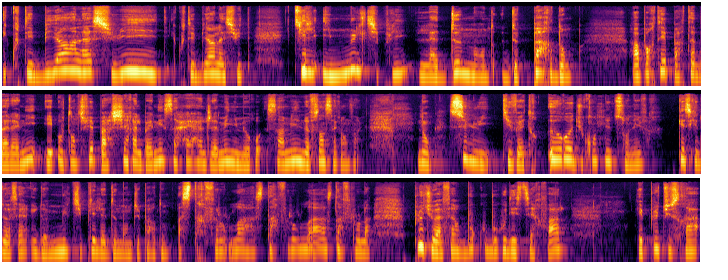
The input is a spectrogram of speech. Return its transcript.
Écoutez bien la suite, écoutez bien la suite, qu'il y multiplie la demande de pardon rapporté par Tabalani et authentifié par Shir Albani, Sahih al-Jami numéro 5955. Donc, celui qui veut être heureux du contenu de son livre, qu'est-ce qu'il doit faire? Il doit multiplier la demande du pardon. Astaghfirullah, astaghfirullah, astaghfirullah. Plus tu vas faire beaucoup, beaucoup d'istighfar, et plus tu seras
